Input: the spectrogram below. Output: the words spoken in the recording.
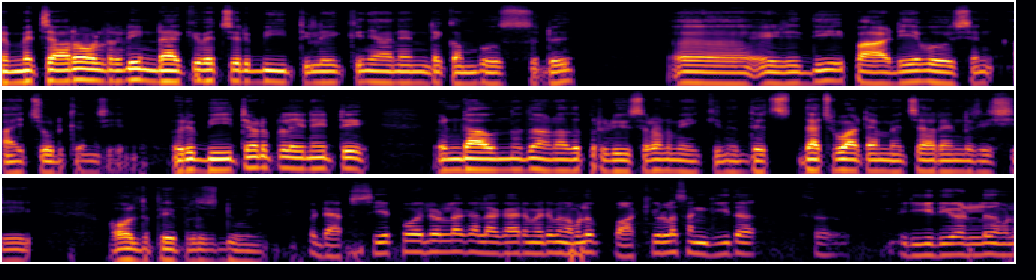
എം എച്ച് ആർ ഓൾറെഡി ഉണ്ടാക്കി വെച്ചൊരു ബീറ്റിലേക്ക് ഞാൻ എന്റെ കമ്പോസ്ഡ് എഴുതി പാടിയ വേർഷൻ അയച്ചു കൊടുക്കുകയാണ് ചെയ്യുന്നത്. ഒരു ബീറ്റ് അവിടെ പ്ലെയിനായിട്ട് ഉണ്ടാവുന്നതാണ് അത് പ്രൊഡ്യൂസറാണ് മേക്ക് ചെയ്യുന്നത്. That's that's what M H R and Rishi all the people is doing ഇപ്പോൾ ഡാപ്സിയെ പോലുള്ള കലാകാരന്മാർ നമ്മൾ ബാക്കിയുള്ള സംഗീത രീതികളിൽ നമ്മൾ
